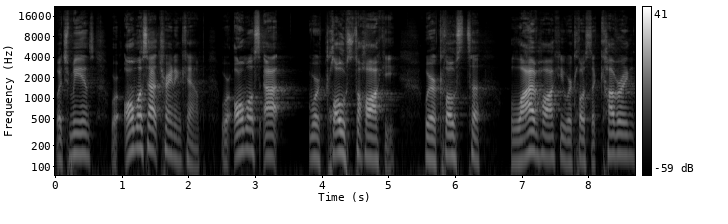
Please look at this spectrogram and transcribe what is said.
which means we're almost at training camp. We're almost at we're close to hockey. We're close to live hockey. We're close to covering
